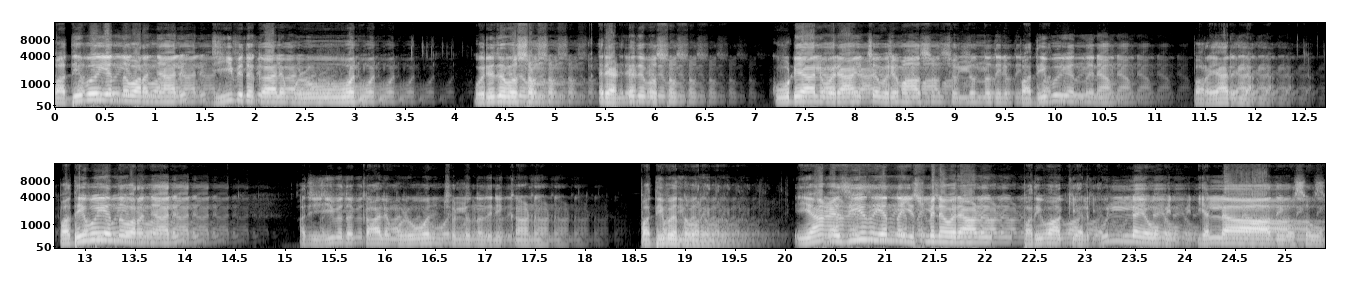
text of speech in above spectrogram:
പതിവ് എന്ന് പറഞ്ഞാൽ ജീവിതകാലം മുഴുവൻ ഒരു ദിവസം രണ്ട് ദിവസം കൂടിയാൽ ഒരാഴ്ച ഒരു മാസം ചൊല്ലുന്നതിന് പതിവ് എന്ന് നാം പറയാറില്ല. പതിവ് എന്ന് പറഞ്ഞാൽ അത് ജീവിതകാലം മുഴുവൻ ചൊല്ലുന്നതിനേക്കാണ് പതിവ് എന്ന് പറയുന്നത്. യാ അസീസ് എന്ന ഇസ്മിനെ ഒരാൾ പതിവാക്കിയാൽ കുല്ലയൗമിൻ എല്ലാ ദിവസവും.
